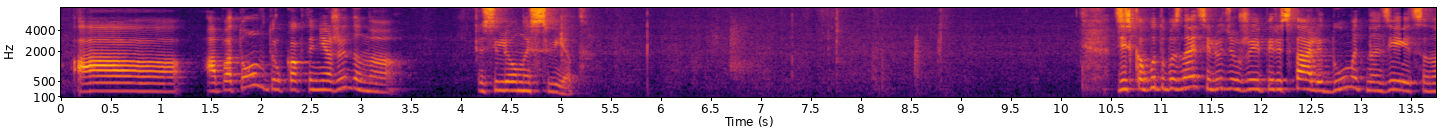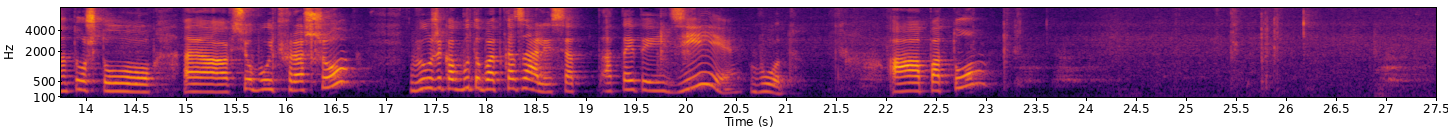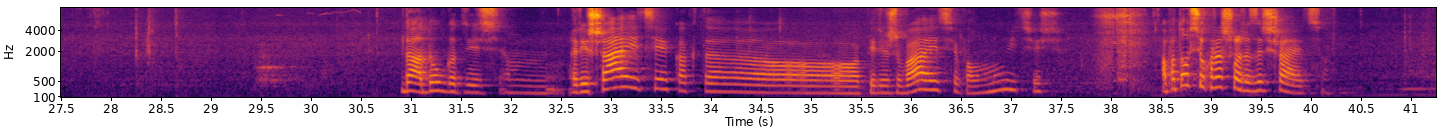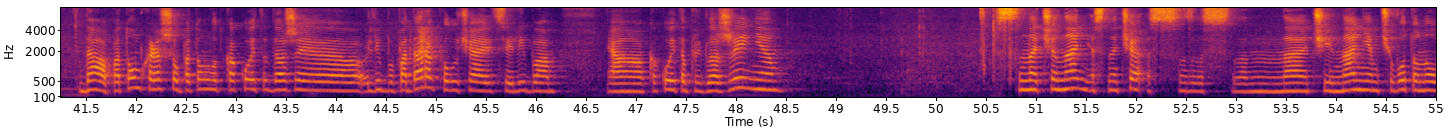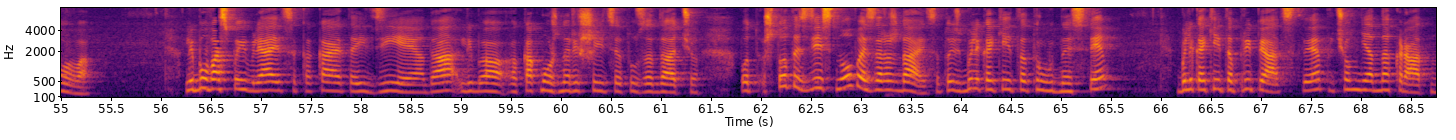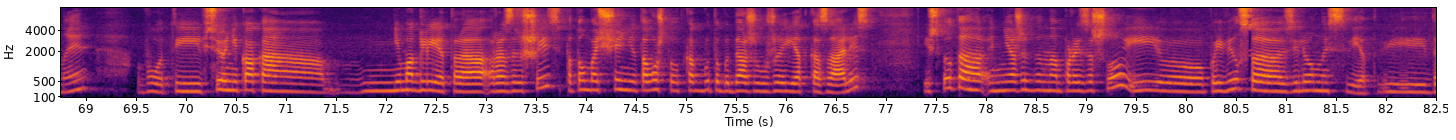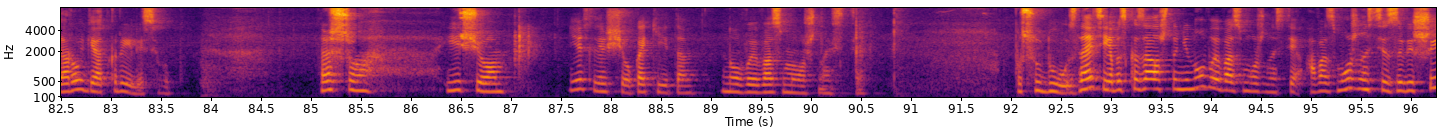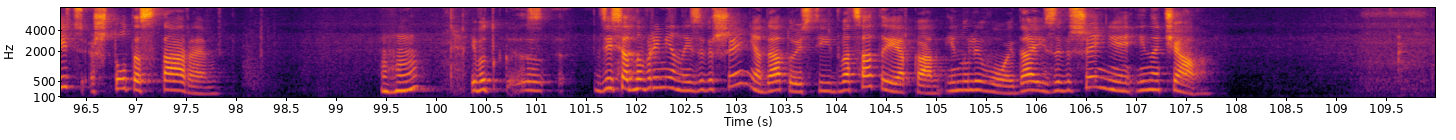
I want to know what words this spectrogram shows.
А, а потом вдруг как-то неожиданно зеленый свет. Здесь как будто бы, знаете, люди уже и перестали думать, надеяться на то, что э, все будет хорошо. Вы уже как будто бы отказались от, от этой идеи, вот. А потом Да, долго здесь решаете, как-то э, переживаете, волнуетесь. А потом все хорошо разрешается. Да, потом хорошо, потом вот какой-то даже э, либо подарок получаете, либо э, какое-то предложение. С, начинанием, с, нача, с, с начинанием чего-то нового. Либо у вас появляется какая-то идея, да, либо э, как можно решить эту задачу. Вот что-то здесь новое зарождается, то есть были какие-то трудности, были какие-то препятствия, причем неоднократные, вот, и все никак а, не могли это разрешить. Потом ощущение того, что вот как будто бы даже уже и отказались, и что-то неожиданно произошло, и э, появился зеленый свет, и дороги открылись. Вот. Хорошо. Еще, есть ли еще какие-то новые возможности по суду? Знаете, я бы сказала, что не новые возможности, а возможности завершить что-то старое. Угу. И вот э, здесь одновременно и завершение, да, то есть и 20-й аркан, и нулевой, да, и завершение, и начало.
